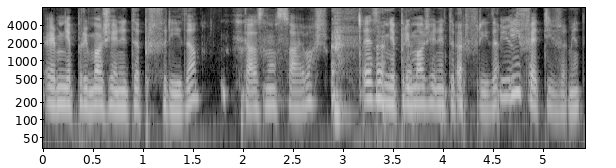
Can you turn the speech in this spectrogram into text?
é a minha primogênita preferida, caso não saibas. És a minha primogênita preferida, e, efetivamente.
